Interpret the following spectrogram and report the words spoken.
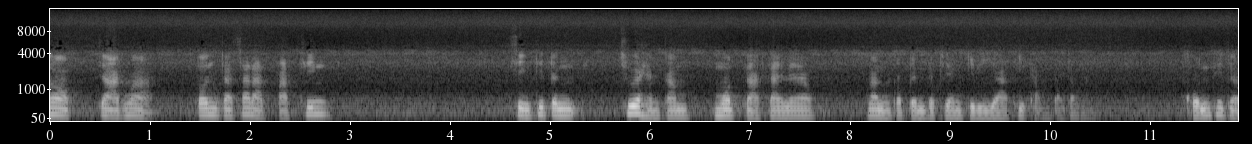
นอกจากว่าตนจะสลัดปัดทิ้ง สิ่งที่เป็นเชื่อแห่งกรรมหมดจากใจแล้ว นั่นก็เป็นแต่เพียงกิริยาที่ทำไปเท่านั้น ผลที่จะ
